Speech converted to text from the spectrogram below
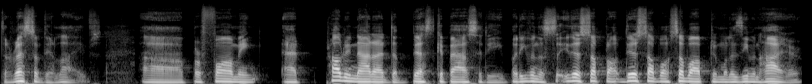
the rest of their lives, uh, performing at probably not at the best capacity, but even the their sub their sub suboptimal is even higher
